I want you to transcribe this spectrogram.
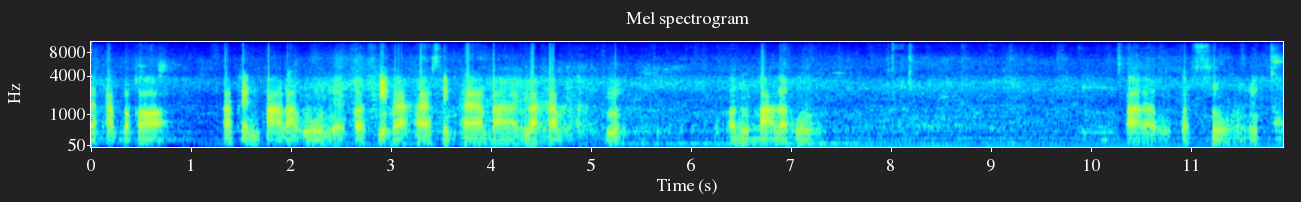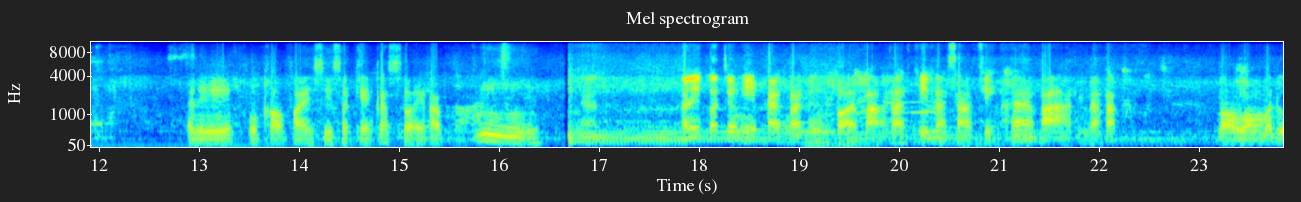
นะครับ แล้วก็ถ้าเป็นปลาละอูเนี่ย ก็ขีดละห้าสิบห้าบาทนะครับมก็ดูปลาละอู ปลาละอูก็สวยอันนี้ภูเขาไฟสีสะเกตก็สวยครับ อืมอะอันนี้ก็จะมีแพ็คละหนึ่งร้อยบาทนะขีดละสามสิบห้าบาทนะครับลองลองมาดู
